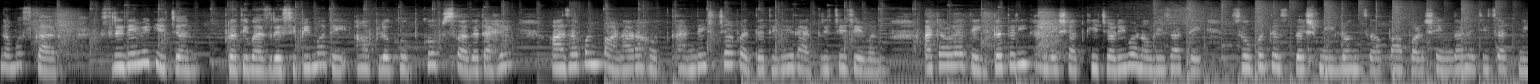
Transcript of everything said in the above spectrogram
नमस्कार. श्रीदेवी किचन प्रतिभाज रेसिपीमध्ये आपलं खूप खूप स्वागत आहे. आज आपण पाहणार आहोत खानदेशच्या पद्धतीने रात्रीचे जेवण. आठवड्यात एकदा तरी खानदेशात खिचडी बनवली जाते. सोबतच दशमी लोणचं पापड शेंगदाण्याची चटणी.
